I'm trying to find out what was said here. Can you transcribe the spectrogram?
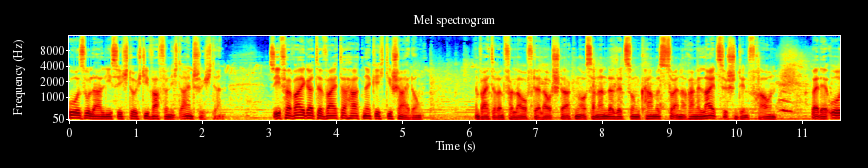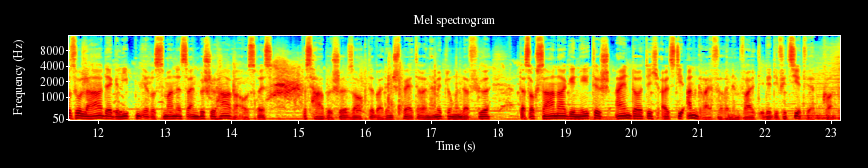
Ursula ließ sich durch die Waffe nicht einschüchtern. Sie verweigerte weiter hartnäckig die Scheidung. Im weiteren Verlauf der lautstarken Auseinandersetzung kam es zu einer Rangelei zwischen den Frauen, bei der Ursula der Geliebten ihres Mannes ein Büschel Haare ausriss. Das Haarbüschel sorgte bei den späteren Ermittlungen dafür, dass Oksana genetisch eindeutig als die Angreiferin im Wald identifiziert werden konnte.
